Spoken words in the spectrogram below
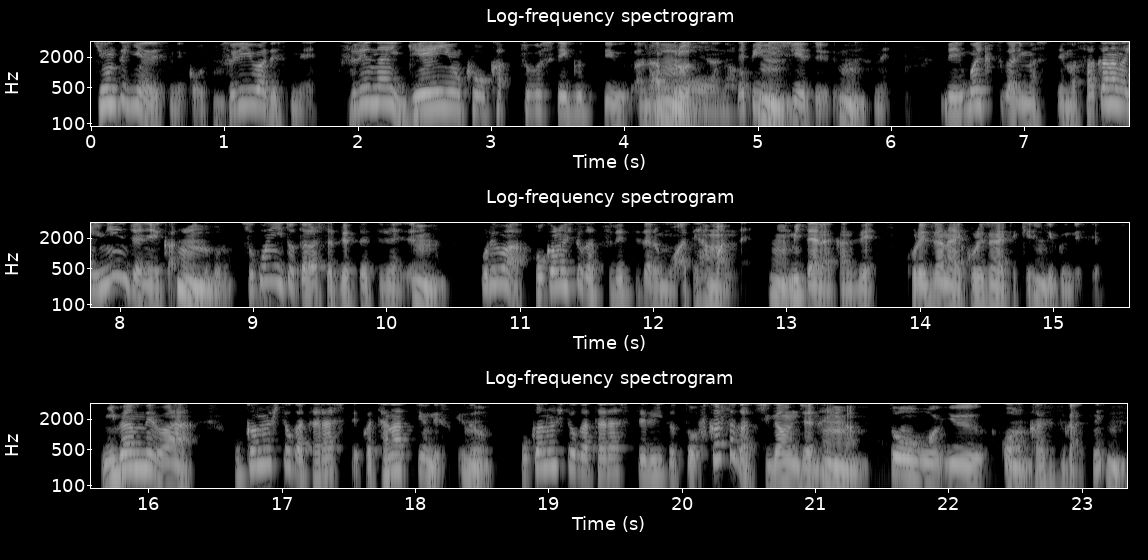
基本的にはですね、こう釣りはですね、釣れない原因をこうか潰していくっていうあのアうんプローチなんですね、うん PDCA というよりもですね。で、もういくつかありまして、まあ、魚がいねえんじゃねえかっていうところ、そこに糸垂らしたら絶対釣れないじゃないですか。これは他の人が釣れてたらもう当てはまんない。うんみたいな感じで、これじゃない、これじゃないって消していくんですよ。2番目は、他の人が垂らして、これ棚って言うんですけど、うん他の人が垂らしてる糸と深さが違うんじゃないかうんというこううん仮説があるんですね。うん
